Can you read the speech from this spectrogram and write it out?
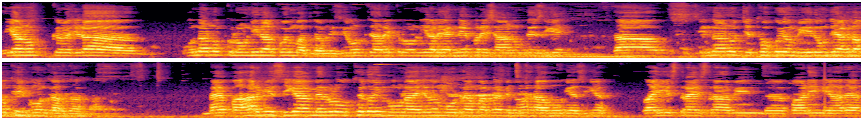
ਠੀਕ ਆ, ਹੁਣ ਕ- ਜਿਹੜਾ ਉਹਨਾਂ ਨੂੰ ਕਲੋਨੀ ਨਾਲ ਕੋਈ ਮਤਲਬ ਨਹੀਂ ਸੀ। ਹੁਣ ਵਿਚਾਰੇ ਕਲੋਨੀ ਵਾਲੇ ਇੰਨੇ ਪਰੇਸ਼ਾਨ ਹੁੰਦੇ ਸੀਗੇ। ਤਾਂ ਜਿਨ੍ਹਾਂ ਨੂੰ ਜਿੱਥੋਂ ਕੋਈ ਉਮੀਦ ਹੁੰਦੀ ਅਗਲਾ ਉੱਥੇ ਹੀ ਫੋਨ ਕਰਦਾ। ਮੈਂ ਬਾਹਰ ਵੀ ਸੀਗਾ ਮੇਰੇ ਕੋਲ ਉੱਥੇ ਤੋਂ ਹੀ ਫੋਨ ਆਇਆ ਜਦੋਂ ਮੋਟਰਾਂ ਮਾਟਰਾਂ ਵਿੱਚ ਖਰਾਬ ਹੋ ਗਿਆ ਸੀਗਾ ਭਾਈ ਇਸ ਤਰ੍ਹਾਂ ਇਸ ਤਰ੍ਹਾਂ ਵੀ ਪਾਣੀ ਨਹੀਂ ਆ ਰਿਹਾ।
